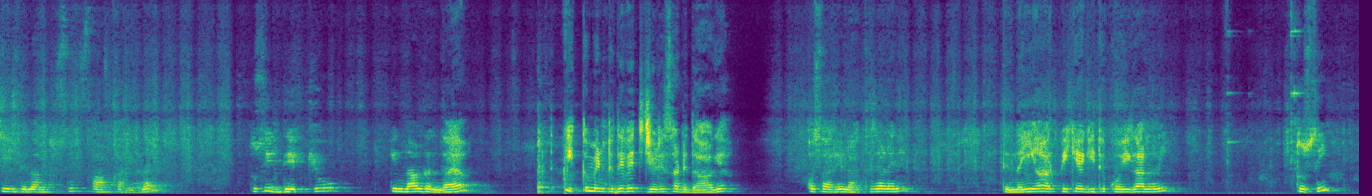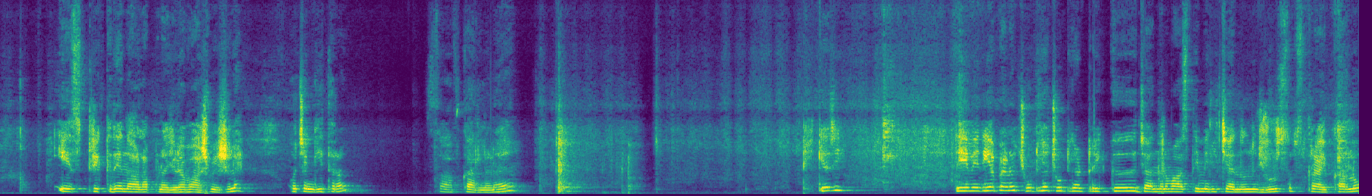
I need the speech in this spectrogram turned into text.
ਚੀਜ਼ ਦੇ ਨਾਲ ਤੁਸੀਂ ਸਾਫ਼ ਕਰ ਲੈਣਾ ਤੁਸੀਂ ਦੇਖਿਓ ਕਿੰਨਾ ਗੰਦਾ ਆ। ਇੱਕ ਮਿੰਟ ਦੇ ਵਿੱਚ ਜਿਹੜੇ ਸਾਡੇ ਦਾਗ ਆ, ਉਹ ਸਾਰੇ ਲੱਥ ਜਾਣੇ ਨੇ। ਤੇ ਨਹੀਂ ਹਾਰ ਪੀ ਕੇ ਹੈਗੀ ਤੇ ਕੋਈ ਗੱਲ ਨਹੀਂ। ਤੁਸੀਂ ਇਸ ਟ੍ਰਿਕ ਦੇ ਨਾਲ ਆਪਣਾ ਜਿਹੜਾ ਵਾਸ਼ ਬੇਸ਼ਨ ਹੈ, ਉਹ ਚੰਗੀ ਤਰ੍ਹਾਂ ਸਾਫ਼ ਕਰ ਲੈਣਾ ਹੈ। ਠੀਕ ਹੈ ਜੀ? ਤੇ ਮੇਰੀਆਂ ਭੈਣੋ ਛੋਟੀਆਂ ਛੋਟੀਆਂ ਟ੍ਰਿਕ ਜਾਣਨ ਵਾਸਤੇ ਮੇਰੇ ਚੈਨਲ ਨੂੰ ਜਰੂਰ ਸਬਸਕ੍ਰਾਈਬ ਕਰ ਲਓ,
